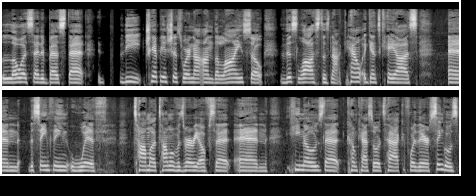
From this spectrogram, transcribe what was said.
Loa said it best that the championships were not on the line, so this loss does not count against Chaos. And the same thing with Tama. Tama was very upset and he knows that come Castle Attack for their singles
